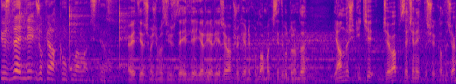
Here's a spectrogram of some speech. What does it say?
Yüzde elli joker hakkımı kullanmak istiyorum. Evet yarışmacımız %50 yarı yarıya cevap jokerini kullanmak istedi. Bu durumda yanlış iki cevap seçenek dışı kalacak.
